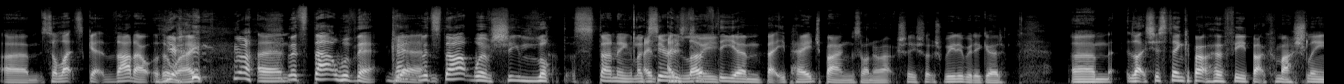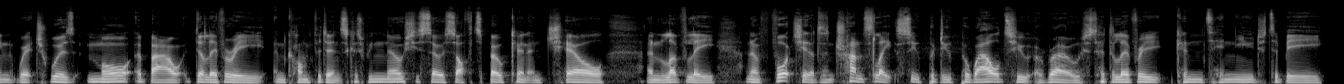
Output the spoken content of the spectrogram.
Um, so let's get that out of the way. Um, Let's start with that. Okay, yeah. let's start with she looked stunning. Like I, seriously, I love the um, Bettie Page bangs on her. Actually, she looks really, really good. Um, let's just think about her feedback from Ashleen, which was more about delivery and confidence, because we know she's so soft spoken and chill and lovely. And unfortunately, that doesn't translate super duper well to a roast. Her delivery continued to be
